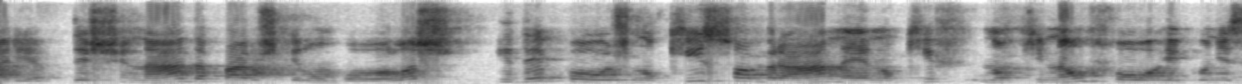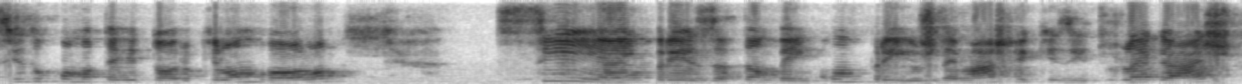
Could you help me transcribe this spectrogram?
área destinada para os quilombolas e depois, no que sobrar, né, no, que, no que não for reconhecido como território quilombola, se a empresa também cumprir os demais requisitos legais,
